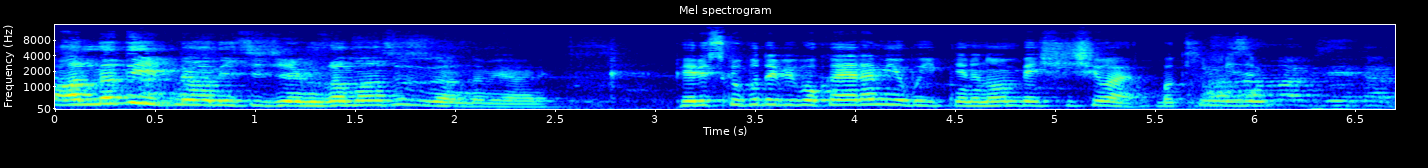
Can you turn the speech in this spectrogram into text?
Anladı ipne onu içeceğimi. Zamansız uzandım yani. Periskopu da bir boka yaramıyor bu ipnenin. 15 kişi var. Bakayım bizim... Adamlar bize yeter mi?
